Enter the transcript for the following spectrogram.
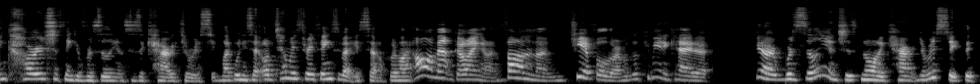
encouraged to think of resilience as a characteristic. Like when you say, "Oh, tell me three things about yourself," we're like, "Oh, I'm outgoing and I'm fun and I'm cheerful or I'm a good communicator." You know, resilience is not a characteristic that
